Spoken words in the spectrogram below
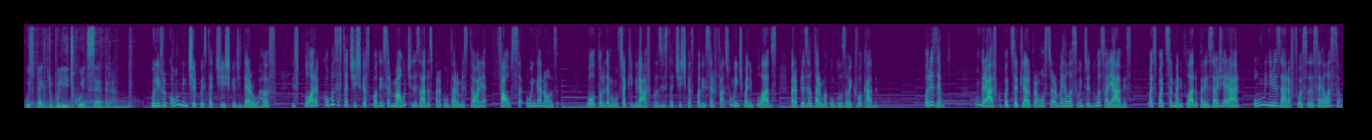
o espectro político, etc. O livro Como Mentir com Estatística, de Darrell Huff, explora como as estatísticas podem ser mal utilizadas para contar uma história falsa ou enganosa. O autor demonstra que gráficos e estatísticas podem ser facilmente manipulados para apresentar uma conclusão equivocada. Por exemplo, um gráfico pode ser criado para mostrar uma relação entre duas variáveis, mas pode ser manipulado para exagerar ou minimizar a força dessa relação.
